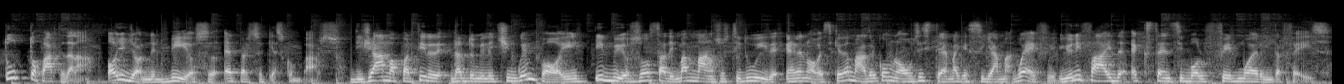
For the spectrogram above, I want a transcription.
Tutto parte da là. Oggigiorno il BIOS è pressoché scomparso. Diciamo a partire dal 2005 in poi i BIOS sono stati man mano sostituiti nelle nuove schede madre con un nuovo sistema che si chiama UEFI, Unified Extensible Firmware Interface.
